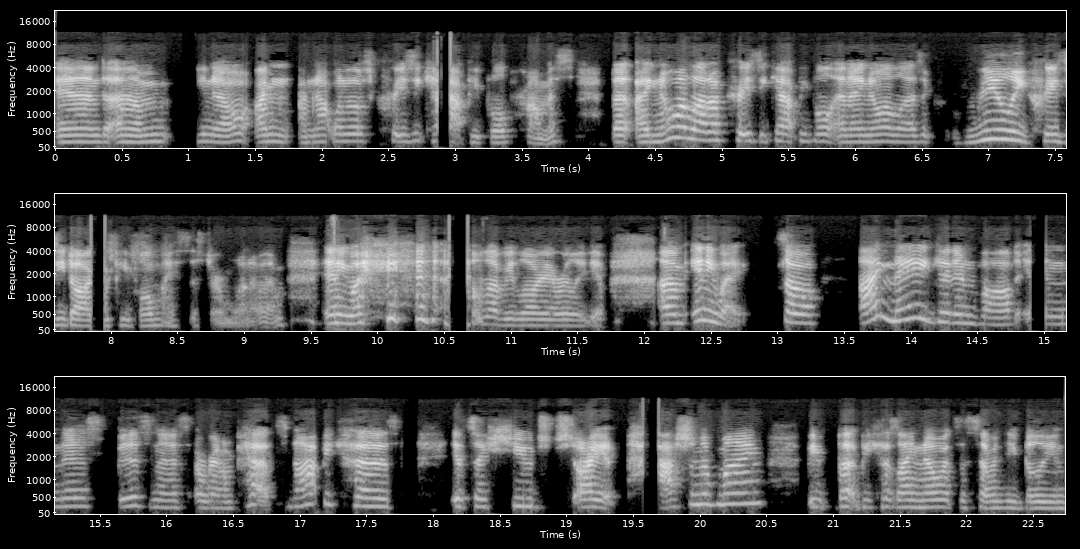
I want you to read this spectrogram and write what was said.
and um, you know, I'm I'm not one of those crazy cat people, promise. But I know a lot of crazy cat people, and I know a lot of really crazy dog people. My sister, one of them. Anyway, love you, Lori. I really do. Um, anyway, so I may get involved in this business around pets, not because it's a huge, giant passion of mine, but because I know it's a $70 billion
